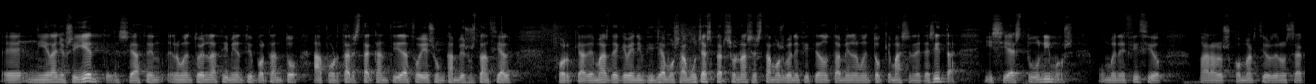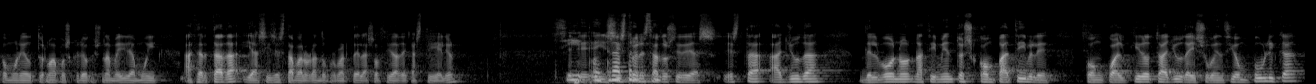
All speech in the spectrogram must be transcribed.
ni el año siguiente, se hacen en el momento del nacimiento y, por tanto, aportar esta cantidad hoy es un cambio sustancial porque, además de que beneficiamos a muchas personas, estamos beneficiando también en el momento que más se necesita. Y si a esto unimos un beneficio para los comercios de nuestra comunidad autónoma, pues creo que es una medida muy acertada y así se está valorando por parte de la sociedad de Castilla y León. Sí, eh, insisto en estas dos ideas. Esta ayuda del bono nacimiento es compatible con cualquier otra ayuda y subvención pública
